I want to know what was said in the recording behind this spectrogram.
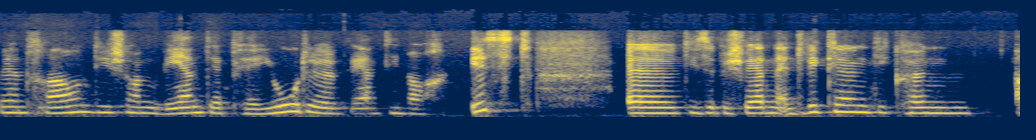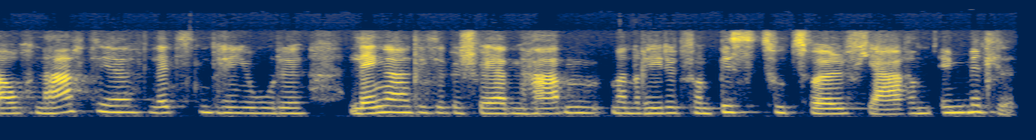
während Frauen, die schon während der Periode, während die noch ist, äh, diese Beschwerden entwickeln, die können auch nach der letzten Periode länger diese Beschwerden haben. Man redet von bis zu zwölf Jahren im Mittel.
